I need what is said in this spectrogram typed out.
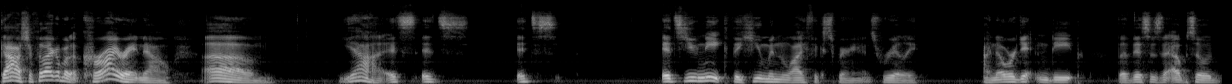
Gosh, I feel like I'm gonna cry right now. Um yeah, it's it's it's it's unique, the human life experience, really. I know we're getting deep, but this is an episode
